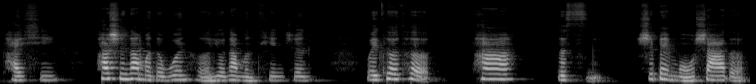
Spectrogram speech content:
开心。他是那么的温和，又那么天真。维克特，他的死是被谋杀的。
